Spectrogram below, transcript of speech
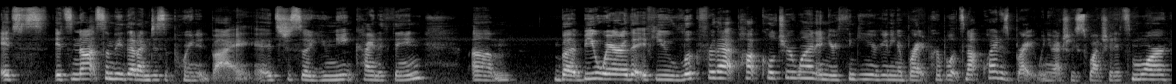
it's it's not something that I'm disappointed by. It's just a unique kind of thing. Um, but be aware that if you look for that pop culture one and you're thinking you're getting a bright purple, it's not quite as bright when you actually swatch it. It's more,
